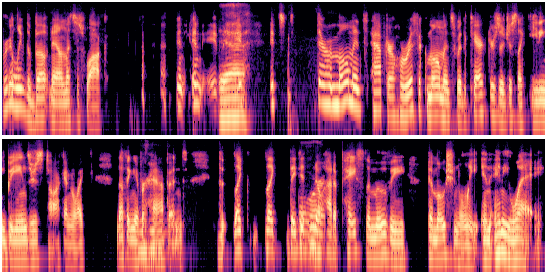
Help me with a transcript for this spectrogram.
we're gonna leave the boat now and let's just walk and, and it, Yeah. it, it's there are moments after horrific moments where the characters are just like eating beans or just talking like nothing ever Mhm. happened. The, like like they didn't know how to pace the movie emotionally in any way.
